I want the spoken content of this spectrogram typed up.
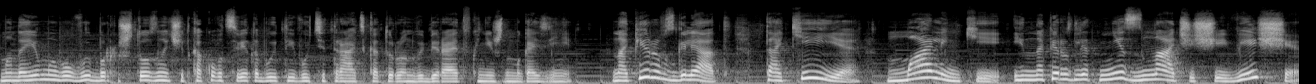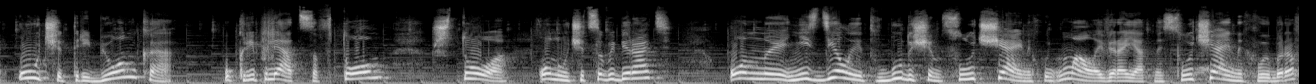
Мы даем ему выбор, что значит, какого цвета будет его тетрадь, которую он выбирает в книжном магазине. На первый взгляд, такие маленькие и, на первый взгляд, незначащие вещи учат ребенка укрепляться в том, что он учится выбирать, он э, не сделает в будущем случайных, малая вероятность, случайных выборов,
